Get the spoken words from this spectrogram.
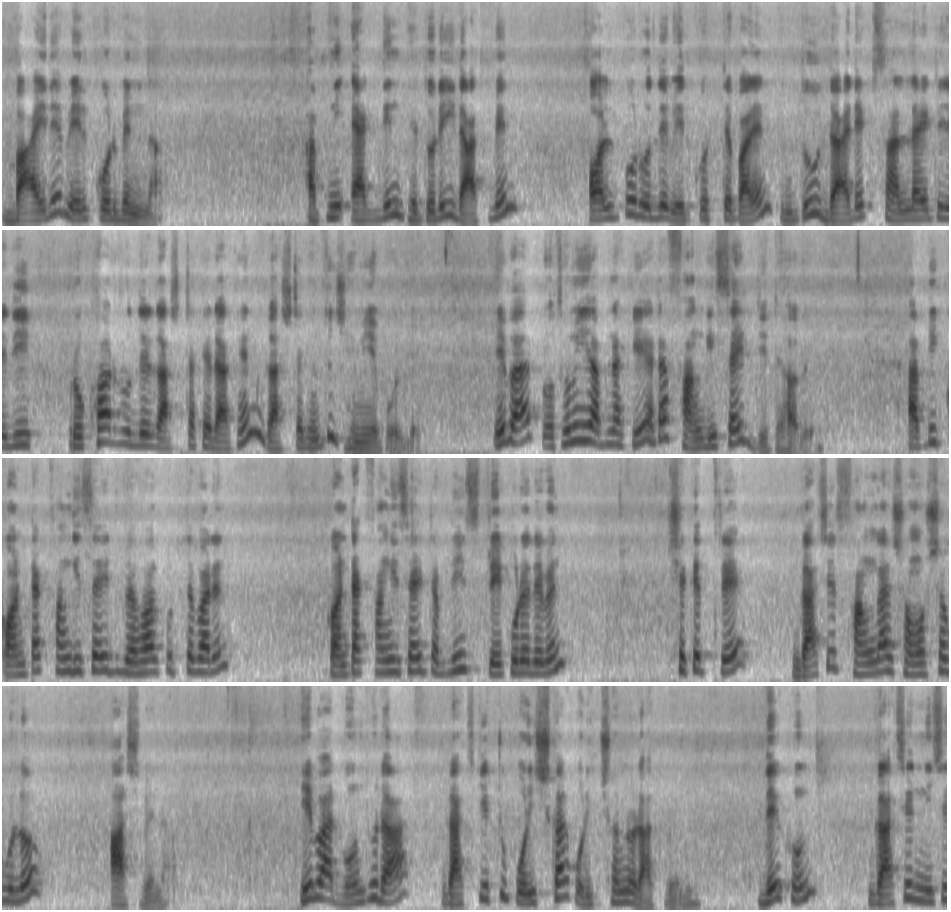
বাইরে বের করবেন না। আপনি একদিন ভেতরেই রাখবেন, অল্প রোদে বের করতে পারেন, কিন্তু ডাইরেক্ট সানলাইটে যদি প্রখর রোদে গাছটাকে রাখেন, গাছটা কিন্তু ঝিমিয়ে পড়বে। এবার প্রথমেই আপনাকে একটা ফাঙ্গিসাইড দিতে হবে। আপনি কন্ট্যাক্ট ফাঙ্গিসাইড ব্যবহার করতে পারেন। কন্ট্যাক্ট ফাঙ্গিসাইড আপনি স্প্রে করে দেবেন। সেক্ষেত্রে গাছের ফাঙ্গাল সমস্যাগুলো আসবে না। এবার বন্ধুরা গাছকে একটু পরিষ্কার, পরিচ্ছন্ন রাখবেন। দেখুন, গাছের নিচে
